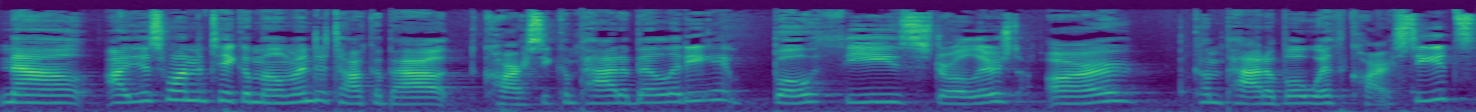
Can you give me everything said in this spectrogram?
Now, I just want to take a moment to talk about car seat compatibility. Both these strollers are compatible with car seats.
